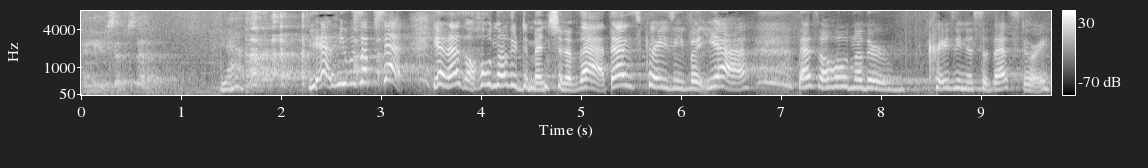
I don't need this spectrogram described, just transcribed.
And he was upset. Yes. yeah, he was upset. Yeah, that's a whole nother dimension of that. That's crazy, but yeah, that's a whole nother craziness of that story.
